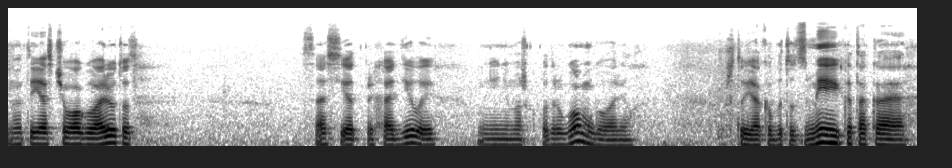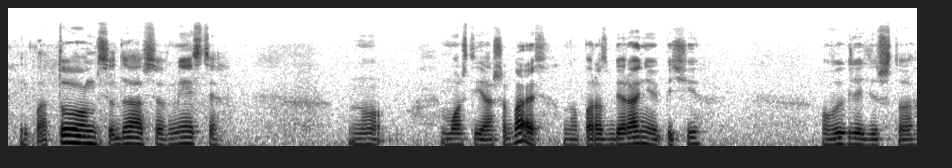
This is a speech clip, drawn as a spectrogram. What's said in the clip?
Но это я с чего говорю, тут сосед приходил и мне немножко по-другому говорил что якобы тут змейка такая, и потом сюда все вместе. Ну, может я ошибаюсь, но по разбиранию печи выглядит, что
